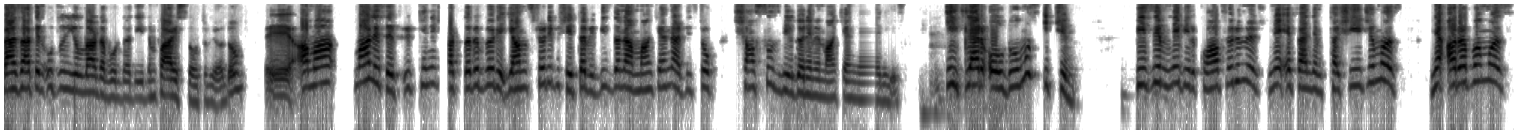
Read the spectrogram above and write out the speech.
Ben zaten uzun yıllar da burada değildim. Paris'te oturuyordum. Ee, ama maalesef ülkenin şartları böyle. Yalnız şöyle bir şey tabii biz dönem mankenler biz çok şanssız bir dönemi mankenleriyiz. İlkler olduğumuz için bizim ne bir kuaförümüz, ne efendim taşıyıcımız, ne arabamız,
